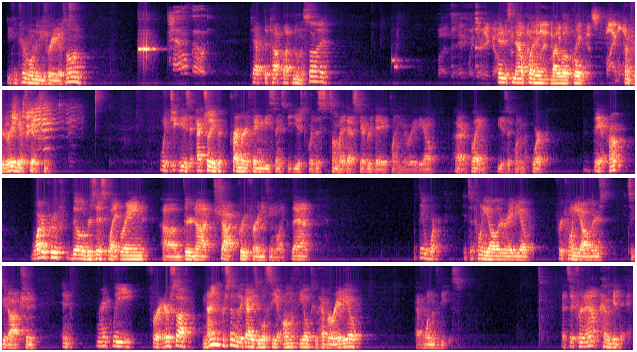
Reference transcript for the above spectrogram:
you can turn one of these radios on. Panel mode. Tap the top button on the side. and it's now playing my local country radio station, which is actually the primary thing these things get used for. This sits on my desk every day playing the radio, or playing music when I'm at work. They aren't waterproof, they'll resist light rain, um, they're not shock proof or anything like that, but they work. It's a $20 radio. For $20, it's a good option. And frankly, for airsoft, 90% of the guys you will see on the field who have a radio have one of these. That's it for now. Have a good day.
